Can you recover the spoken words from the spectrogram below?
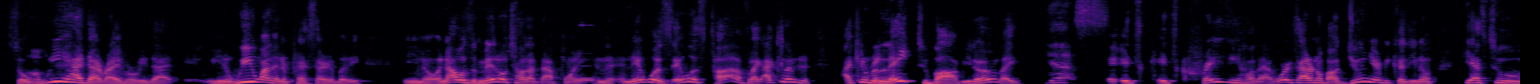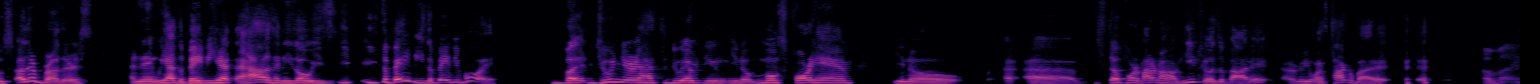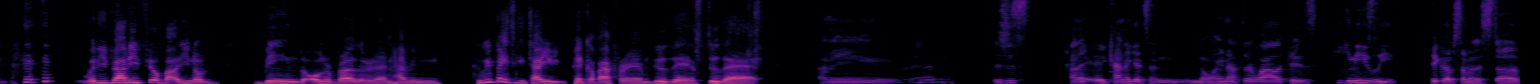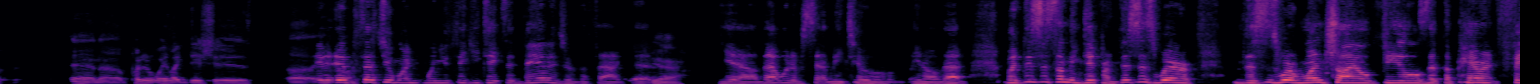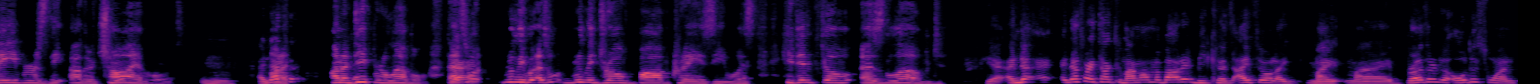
So we had that rivalry that you know we wanted to impress everybody, you know, and I was the middle child at that point, and and it was it was tough. Like I can under, I can relate to Bob, you know, like Yes. it's it's crazy how that works. I don't know about Junior because you know he has two other brothers, and then we have the baby here at the house, and he's always he, he's the baby, he's a baby boy. But Junior has to do everything you know most for him, you know, uh, uh, stuff for him. I don't know how he feels about it. I don't know if he wants to talk about it. oh man, What do you how do you feel about you know being the older brother and having? Because we basically tell you pick up after him, do this, do that. I mean, eh, it's just kind of it kind of gets annoying after a while because he can easily pick up some of the stuff and uh, put it away like dishes. Uh, It, it upsets you when when you think he takes advantage of the fact that Yeah, Yeah, that would upset me too. You know that, but this is something different. This is where, this is where one child feels that the parent favors the other child hmm And on a, on a deeper level. That's Yeah. what really, that's what really drove Bob crazy. Was he didn't feel as loved. Yeah, and that, and that's why I talked to my mom about it because I feel like my my brother, the oldest one,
